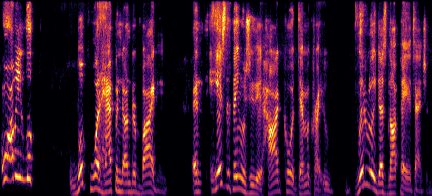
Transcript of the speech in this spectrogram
Well, I mean, look, look what happened under Biden. And here's the thing: was the hardcore Democrat who literally does not pay attention.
